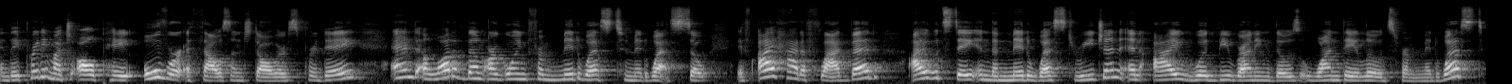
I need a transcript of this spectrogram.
and they pretty much all pay over a thousand dollars per day. And a lot of them are going from Midwest to Midwest. So if I had a flatbed, I would stay in the Midwest region and I would be running those one day loads from Midwest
